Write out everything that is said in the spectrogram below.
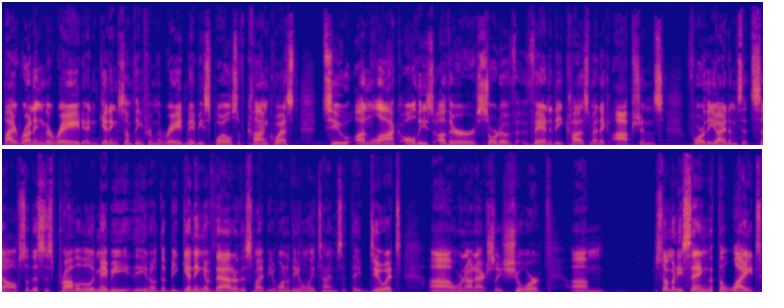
by running the raid and getting something from the raid, maybe Spoils of Conquest, to unlock all these other sort of vanity cosmetic options for the items itself. So this is probably maybe you know the beginning of that, or this might be one of the only times that they do it. Uh, we're not actually sure. Um, somebody's saying that the light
